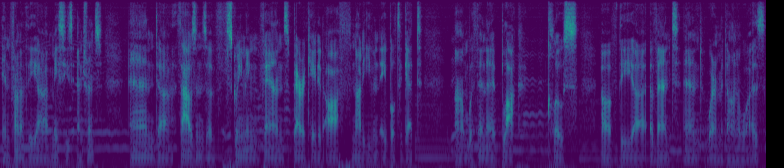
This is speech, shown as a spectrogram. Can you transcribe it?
in front of the uh, Macy's entrance and uh, thousands of screaming fans barricaded off, not even able to get um, within a block close of the uh, event and where Madonna was.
